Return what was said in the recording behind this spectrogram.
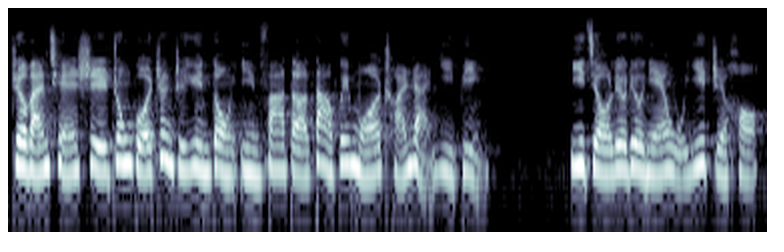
这完全是中国政治运动引发的大规模传染疫病。一九六六年五一之后。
